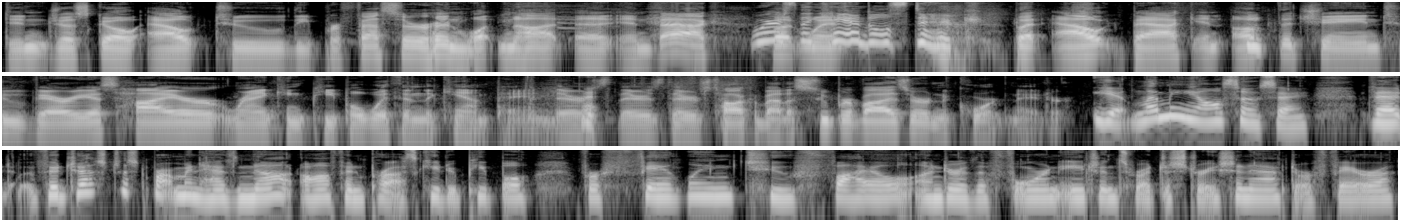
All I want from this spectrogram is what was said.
didn't just go out to the professor and whatnot and, and back. Where's but the went- candlestick? But out, back, and up the chain to various higher-ranking people within the campaign. There's there's there's talk about a supervisor and a coordinator. Yeah, let me also say that the Justice Department has not often prosecuted people for failing to file under the Foreign Agents Registration Act or FARA.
